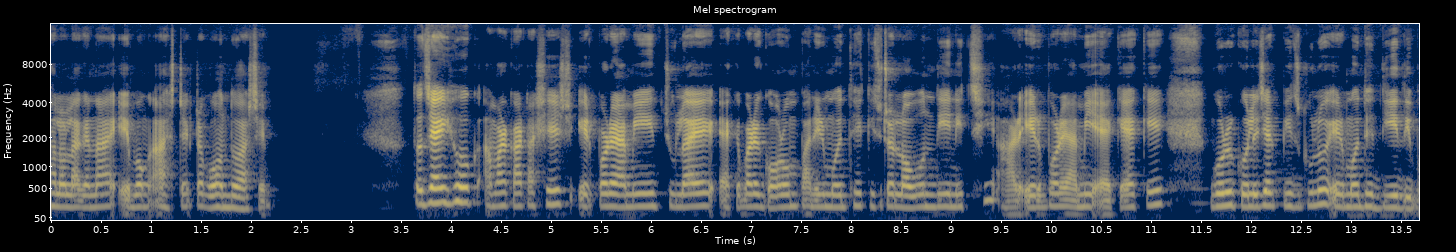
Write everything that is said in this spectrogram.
ভালো লাগে না এবং আস্তে একটা গন্ধ আসে। তো যাই হোক, আমার কাটা শেষ। এরপরে আমি চুলায় একেবারে গরম পানির মধ্যে কিছুটা লবণ দিয়ে নিচ্ছি আর এরপরে আমি একে একে গরুর কলিজার পিসগুলো এর মধ্যে দিয়ে দিব।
